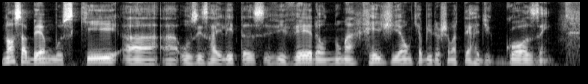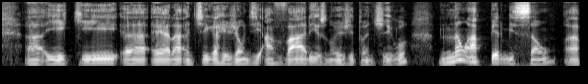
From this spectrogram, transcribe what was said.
Nós sabemos que ah, ah, os israelitas viveram numa região que a Bíblia chama terra de Gozen uh, e que uh, era a antiga região de Avares no Egito Antigo. Não há permissão uh,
